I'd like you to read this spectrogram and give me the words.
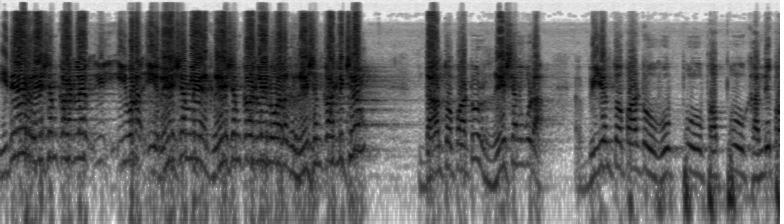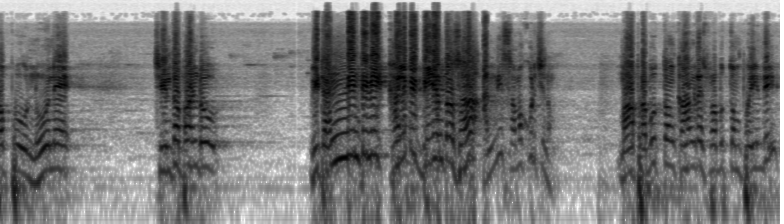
ఇదే రేషన్ కార్డు ఈ- ఇవ్వడ ఈ రేషన్ లే రేషన్ కార్డు లేని వాళ్ళకి రేషన్ కార్డులు ఇచ్చినాం. దాంతోపాటు రేషన్ కూడా. బియ్యంతో పాటు ఉప్పు పప్పు కందిపప్పు నూనె చింతపండు వీటన్నింటినీ కలిపి బియ్యంతో సహా అన్ని సమకూర్చినాం. మా ప్రభుత్వం కాంగ్రెస్ ప్రభుత్వం పోయింది.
